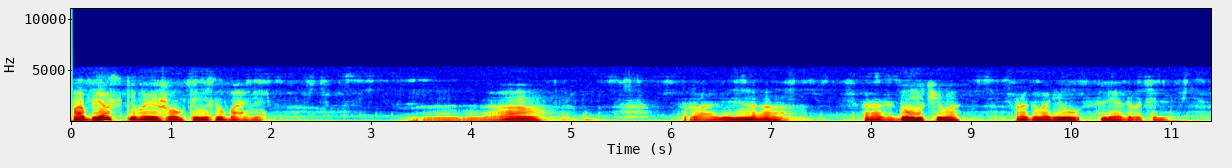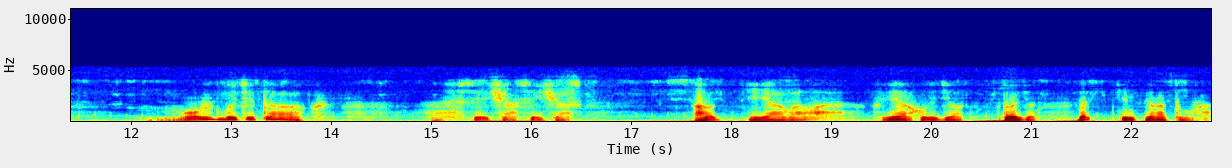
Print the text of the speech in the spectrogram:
поблескивая желтыми зубами. «Да, правильно», — раздумчиво проговорил следователь. «Может быть и так. Сейчас, сейчас». Вот дьявол, кверху идет. Кто идет? Да температура.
